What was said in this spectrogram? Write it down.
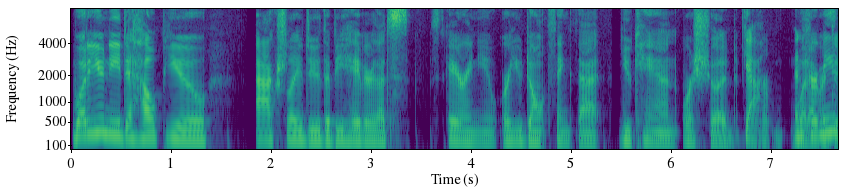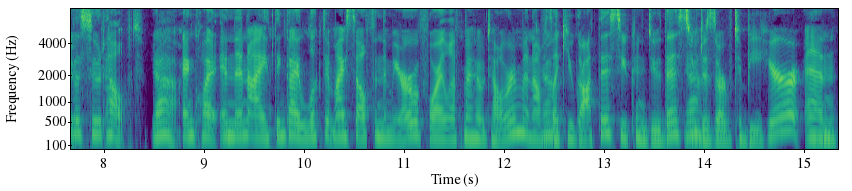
What do you need to help you actually do the behavior that's scaring you or you don't think that you can or should. Yeah. or And for me, do. the suit helped. yeah. And quite, and then I think I looked at myself in the mirror before I left my hotel room, and I was Yeah. like, "You got this. You can do this. Yeah. You deserve to be here." And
